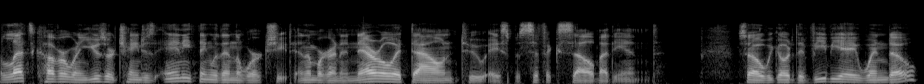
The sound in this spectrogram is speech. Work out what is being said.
let's cover when a user changes anything within the worksheet, and then we're going to narrow it down to a specific cell by the end. So we go to the VBA window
